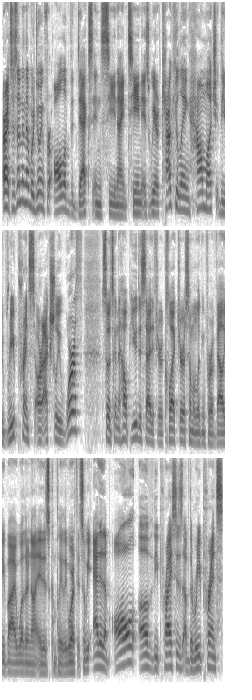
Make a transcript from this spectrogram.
All right, so something that we're doing for all of the decks in C19 is we are calculating how much the reprints are actually worth. So it's going to help you decide if you're a collector or someone looking for a value buy, whether or not it is completely worth it. So we added up all of the prices of the reprints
